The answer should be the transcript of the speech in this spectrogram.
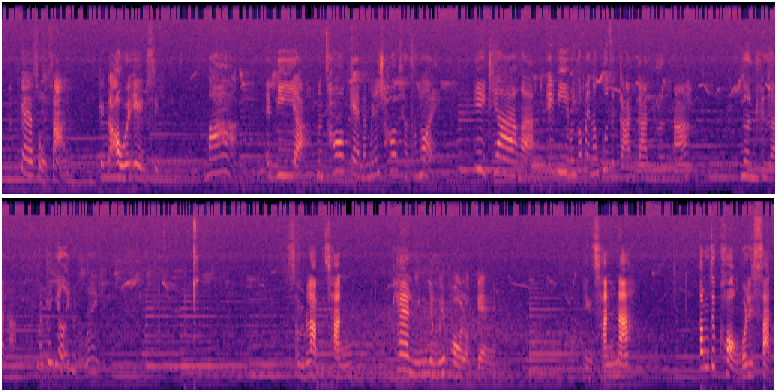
ถ้าแกสงสาร แกก็เอาไว้เองสิ บ้า ไอ้บีอะ มันชอบแกมันไม่ได้ชอบฉันซะหน่อย อีกอย่างอะ ไอ้บีมันก็เป็นทั้งผู้จัดการการเงินนะ เงินเดือนอะ มันก็เยอะอยู่นะเว้ย สำหรับฉัน แค่นี้มันยังไม่พอหรอกแก อย่างฉันนะ ต้องเจ้าของบริษัท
